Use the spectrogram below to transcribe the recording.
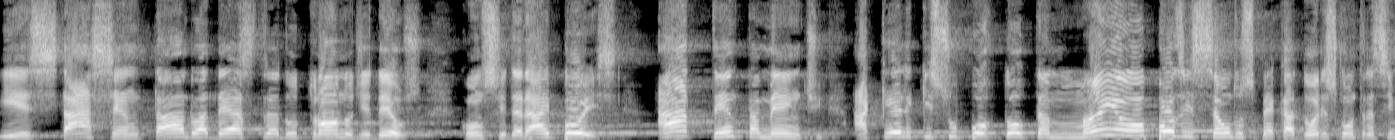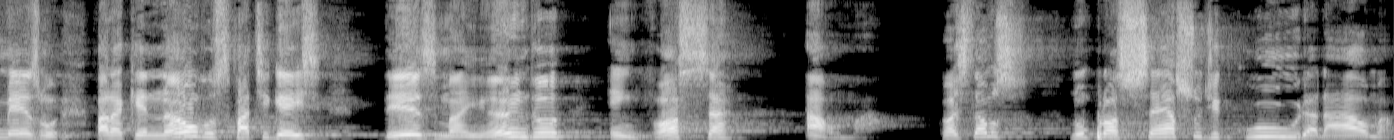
e está sentado à destra do trono de Deus. Considerai, pois, atentamente aquele que suportou tamanha oposição dos pecadores contra si mesmo, para que não vos fatigueis desmaiando em vossa alma. Nós estamos num processo de cura da alma.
